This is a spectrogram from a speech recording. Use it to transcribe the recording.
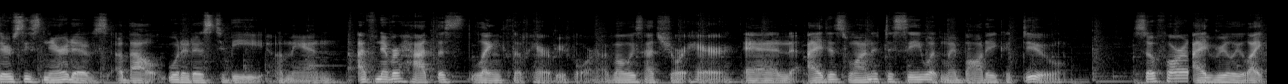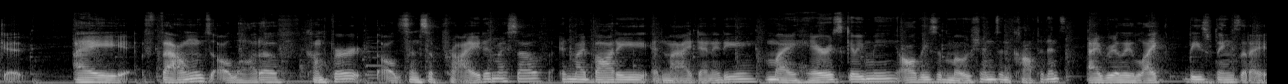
there's these narratives about what it is to be a man. I've never had this length of hair before. I've always had short hair, and I just wanted to see what my body could do. So far, I really like it. I found a lot of comfort, a sense of pride in myself, in my body, and my identity. My hair is giving me all these emotions and confidence. I really like these things that I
